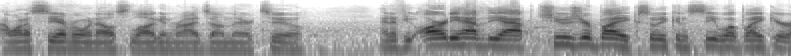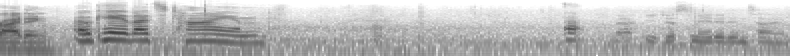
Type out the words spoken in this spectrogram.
I want to see everyone else logging rides on there too. And if you already have the app, choose your bike so we can see what bike you're riding. Okay, that's time. Matthew just made it in time.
